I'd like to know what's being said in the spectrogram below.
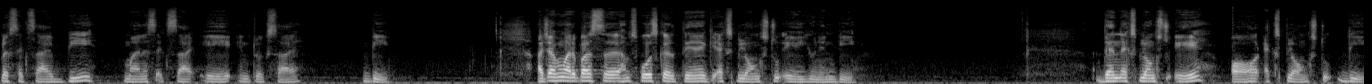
plus x i B minus x i A into x i B اچھا اب ہمارے پاس ہم سپوز کرتے ہیں کہ x belongs to A union B then x belongs to A اور ایکس بلانگس ٹو بی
